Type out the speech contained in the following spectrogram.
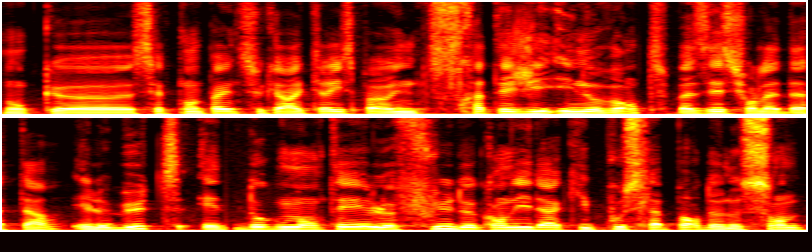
Donc euh, cette campagne se caractérise par une stratégie innovante basée sur la data et le but est d'augmenter le flux de candidats qui poussent la porte de nos centres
